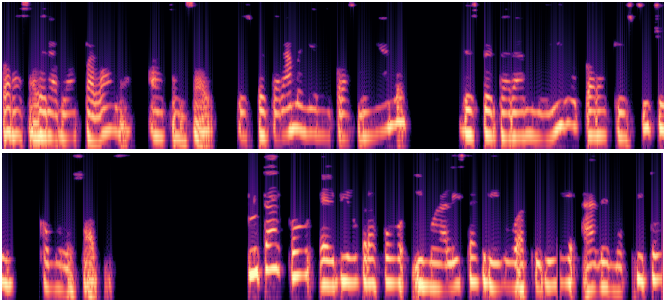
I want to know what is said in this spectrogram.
para saber hablar palabra alcanzado. Despertará mañana tras mañana, despertará mi oído para que escuchen como los sabios. Plutarco, el biógrafo y moralista griego, atribuye a Demócrito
